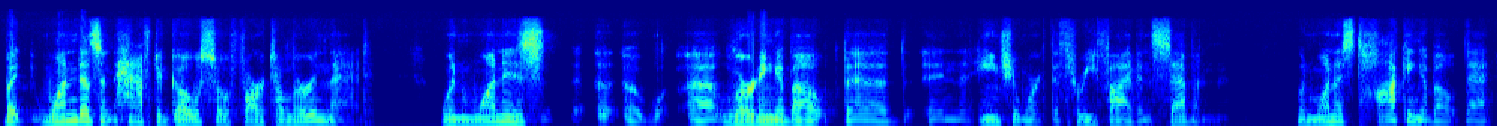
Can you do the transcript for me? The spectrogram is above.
But one doesn't have to go so far to learn that when one is uh, uh, uh, learning about the in the ancient work the three five and seven when one is talking about that,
